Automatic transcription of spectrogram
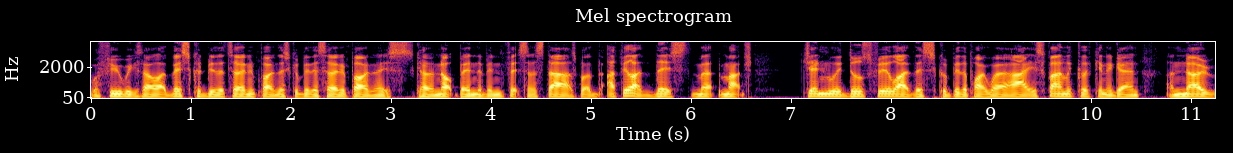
a few weeks now like this could be the turning point, this could be the turning point, and it's kind of not been. There've been fits and starts, but I feel like this match generally does feel like this could be the point where I is finally clicking again. And now,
